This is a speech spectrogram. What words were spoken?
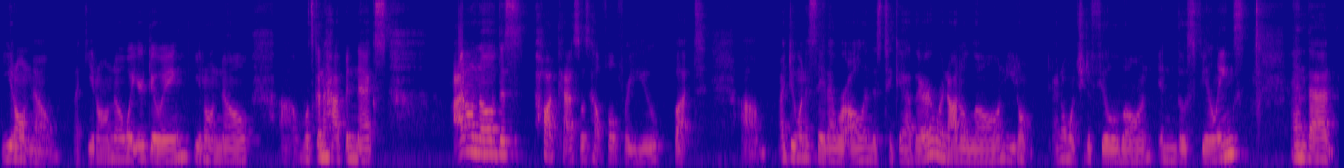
you don't know, like you don't know what you're doing, you don't know uh, what's going to happen next I don't know if this podcast was helpful for you, but um, I do want to say that we're all in this together. We're not alone. You don't. I don't want you to feel alone in those feelings, and that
